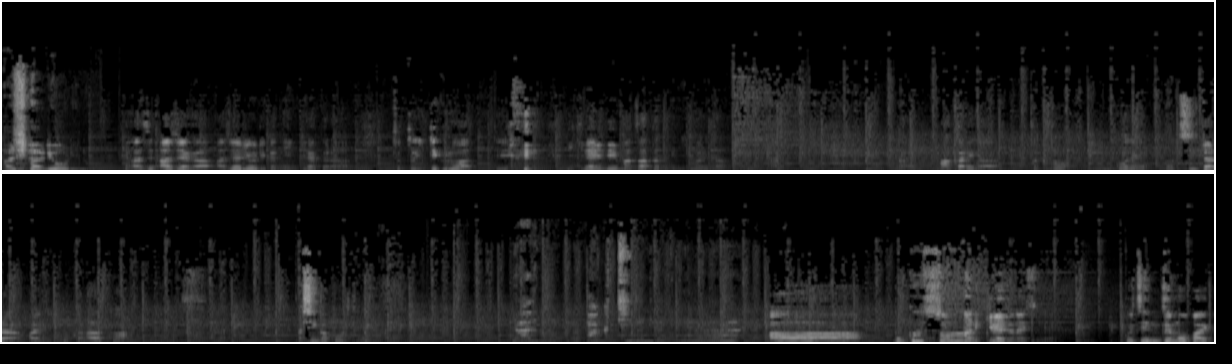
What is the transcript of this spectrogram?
アジア料理の。アジアジアが、アジア料理が人気だから、ちょっと行ってくるわって、いきなり年末会った時にまあ彼がちょっと向こうで落ち着いたら会いに行こうかなとは思ってます。まあ、シンガポールですね。はいいや、でも、パクチーが苦手だなあー、僕そんなに嫌いじゃないですね。これ全然もうバイク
